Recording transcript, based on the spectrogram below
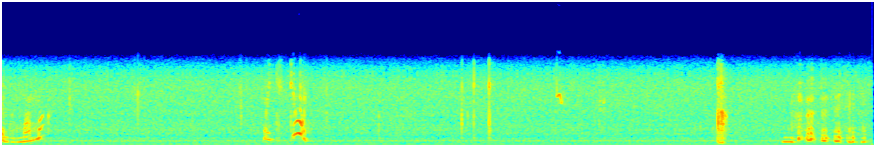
Hello, Mama. What you doing?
